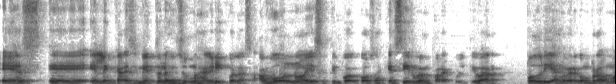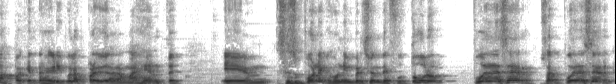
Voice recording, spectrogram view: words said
es eh, el encarecimiento de los insumos agrícolas, abono y ese tipo de cosas que sirven para cultivar. Podrías haber comprado más paquetes agrícolas para ayudar a más gente. Eh, se supone que es una inversión de futuro, puede ser, o sea, puede ser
